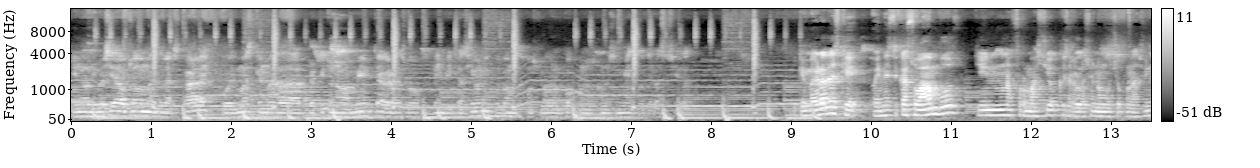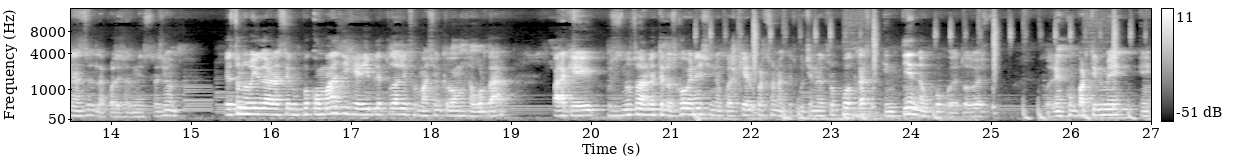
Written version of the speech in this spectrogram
en la Universidad Autónoma de La Escala y pues más que nada, repito nuevamente, agradezco la invitación y pues vamos a contribuir un poco los conocimientos de la sociedad. Lo que me agrada es que en este caso ambos tienen una formación que se relaciona mucho con las finanzas, la cual es administración. Esto nos va a ayudar a hacer un poco más digerible toda la información que vamos a abordar para que pues, no solamente los jóvenes, sino cualquier persona que escuche nuestro podcast entienda un poco de todo esto. ¿Podrían compartirme eh,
